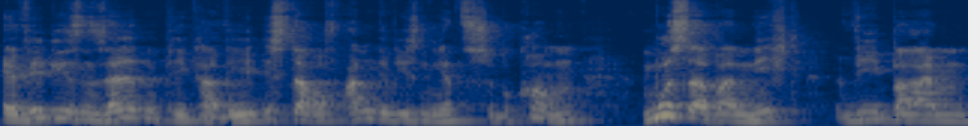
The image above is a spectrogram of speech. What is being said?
er will diesen selben PKW, ist darauf angewiesen jetzt zu bekommen, muss aber nicht wie beim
